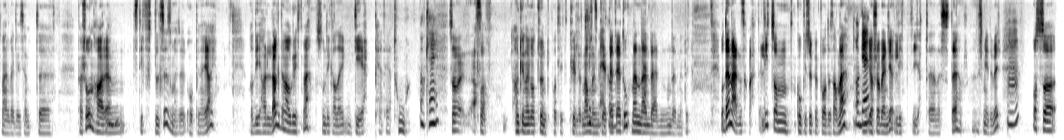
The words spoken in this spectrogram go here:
som er en veldig kjent eh, person, har en stiftelse som heter OpenAI. Og de har lagd en algoritme som de kaller GPT2. Okay. Så altså Han kunne godt funnet på et litt kulere navn enn GPT2, men det er- det er den den heter. Og den er den samme. Det er litt sånn kokesuppe på det samme. Okay. Joshua Benji, litt gjetteneste, Smidebyr. Mm. Og så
